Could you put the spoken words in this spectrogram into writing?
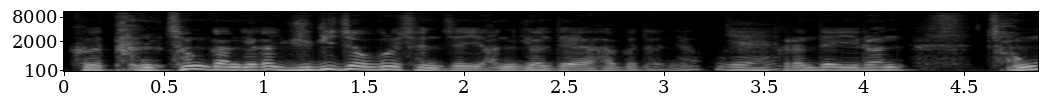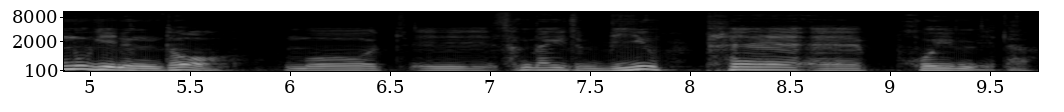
그 당청 관계가 유기적으로 현재 연결돼야 하거든요. 예. 그런데 이런 정무 기능도 뭐, 이 상당히 좀 미흡해 보입니다.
